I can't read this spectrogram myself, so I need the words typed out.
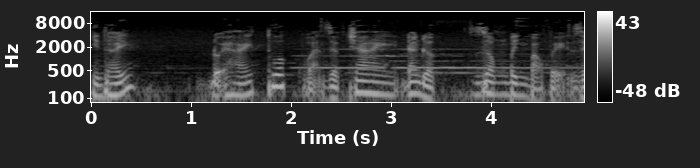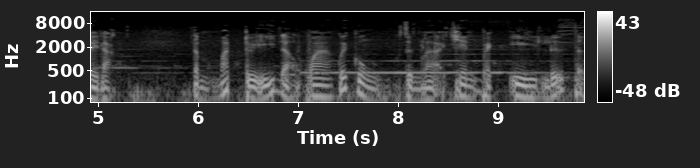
Nhìn thấy, Đội hái thuốc vạn dược trai Đang được dòng binh bảo vệ dày đặc. Tầm mắt tùy ý đảo qua, Cuối cùng dừng lại trên bạch y lữ tử.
